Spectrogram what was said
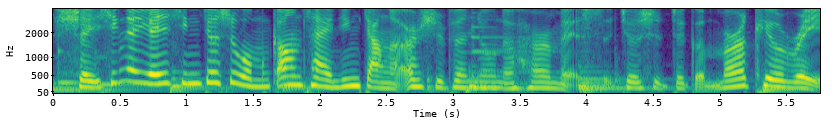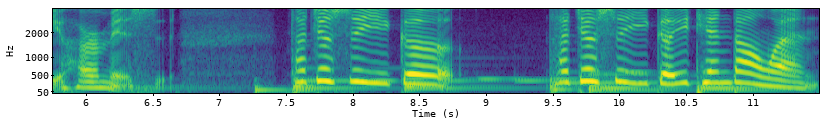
水星的原型就是我们刚才已经讲了二十分钟的 Hermes，就是这个 Mercury Hermes，它就是一个，它就是一个一天到晚。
